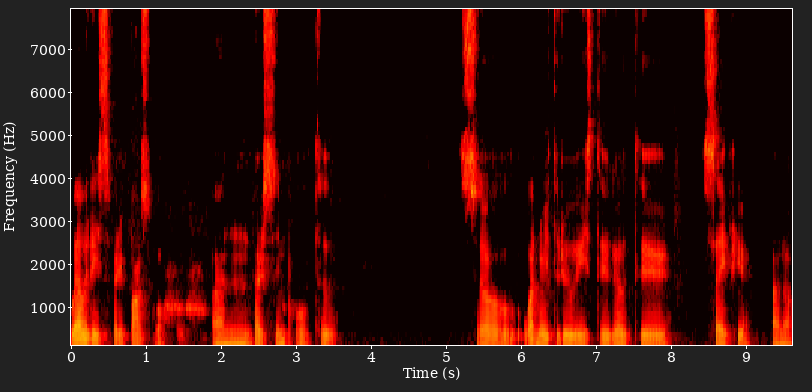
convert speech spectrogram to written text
Well, it is very possible and very simple too. So what you need to do is to go to save here. Oh no.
